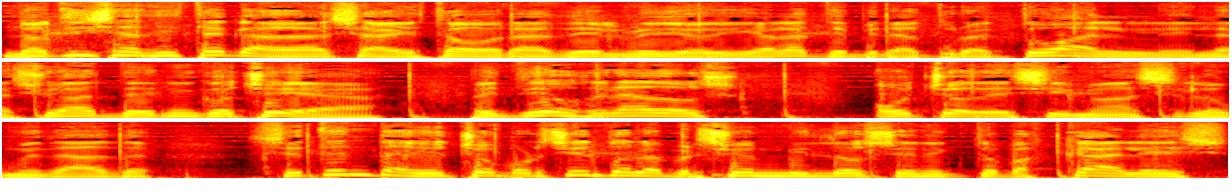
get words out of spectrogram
Noticias destacadas a esta hora del mediodía. La temperatura actual en la ciudad de Necochea, 22 grados 8 décimas. La humedad, 78%. La presión, 1012 en hectopascales.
